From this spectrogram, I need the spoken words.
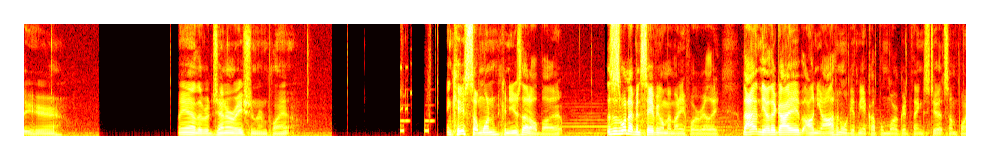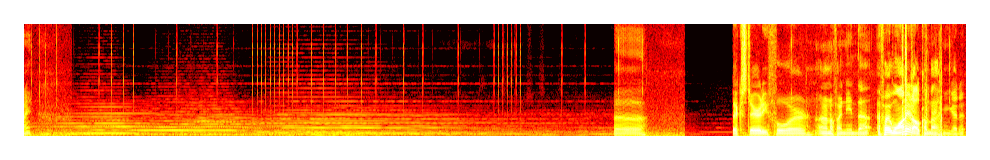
See here. Yeah, the regeneration implant. In case someone can use that, I'll buy it. This is what I've been saving all my money for, really. That and the other guy on Yavin will give me a couple more good things too at some point. Uh, dexterity 4. I don't know if I need that. If I want it, I'll come back and get it.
